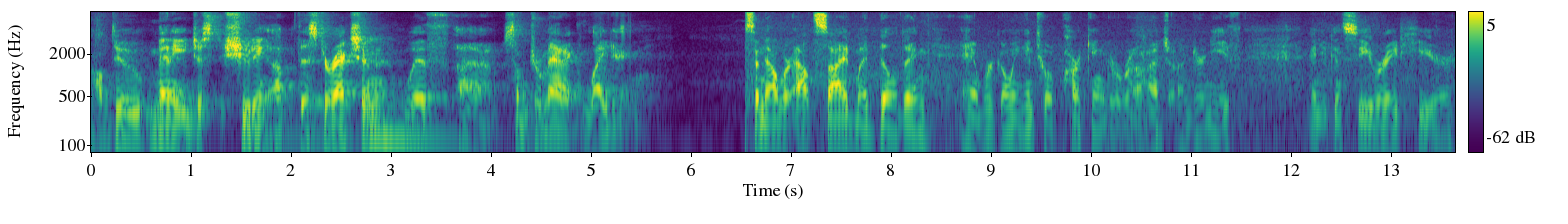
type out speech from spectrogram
I'll do many just shooting up this direction with uh, some dramatic lighting. So now we're outside my building and we're going into a parking garage underneath. And you can see right here,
